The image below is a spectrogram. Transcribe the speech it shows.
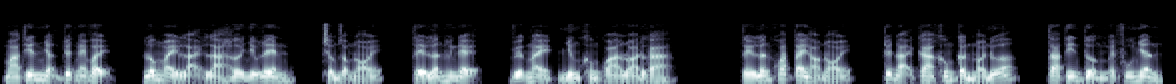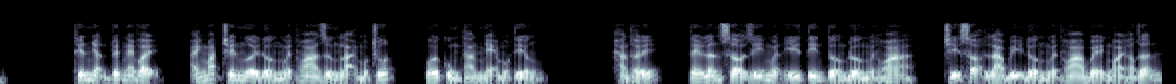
Mà thiên nhận tuyết nghe vậy, lông mày lại là hơi nhữ lên, trầm giọng nói, tề lân huynh đệ, việc này nhưng không qua loa được ca tề lân khoát tay nào nói, tuyết đại ca không cần nói nữa, ta tin tưởng nguyện phu nhân. Thiên nhận tuyết nghe vậy, ánh mắt trên người đường nguyệt hoa dừng lại một chút, cuối cùng than nhẹ một tiếng. Hắn thấy, tề lân sở dĩ nguyện ý tin tưởng đường nguyệt hoa, chỉ sợ là bị đường nguyệt hoa bề ngoài hấp dẫn.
